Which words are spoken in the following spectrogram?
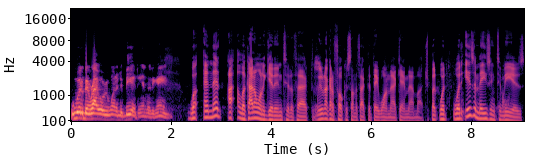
We would have been right where we wanted to be at the end of the game. Well, and then I, look, I don't want to get into the fact we're not going to focus on the fact that they won that game that much. But what what is amazing to me is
